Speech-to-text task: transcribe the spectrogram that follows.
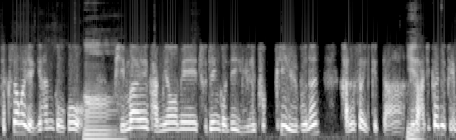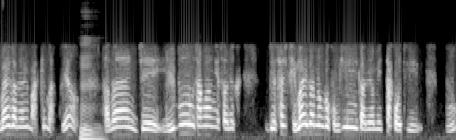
특성을 얘기한 거고 어. 비말 감염에 주된 건데 일부 피 일부는 가능성이 있겠다. 그래서 예. 아직까지 비말 감염이 맞긴 맞고요. 음. 다만 이제 일부 상황에서는 이제 사실 비말 감염과 공기 감염이 딱 어디 무,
